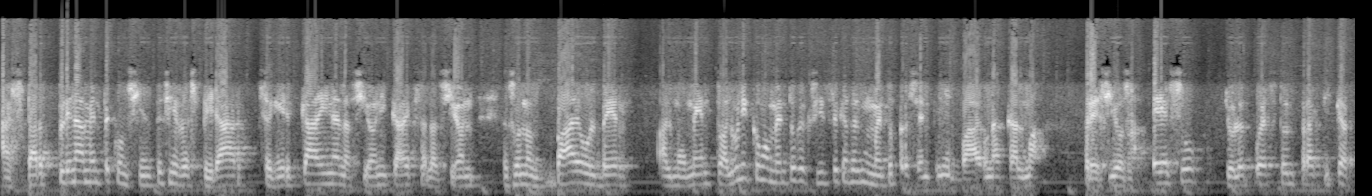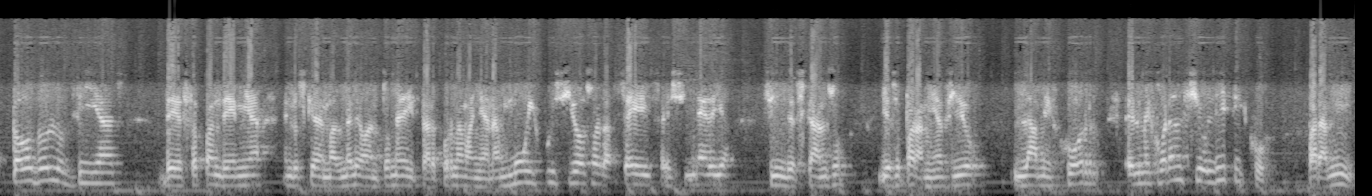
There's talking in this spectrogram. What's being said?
a estar plenamente conscientes y respirar, seguir cada inhalación y cada exhalación, eso nos va a devolver al momento, al único momento que existe, que es el momento presente, y nos va a dar una calma preciosa. Eso yo lo he puesto en práctica todos los días de esta pandemia, en los que además me levanto a meditar por la mañana muy juicioso a las seis, seis y media, sin descanso, y eso para mí ha sido la mejor, el mejor ansiolítico para mí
